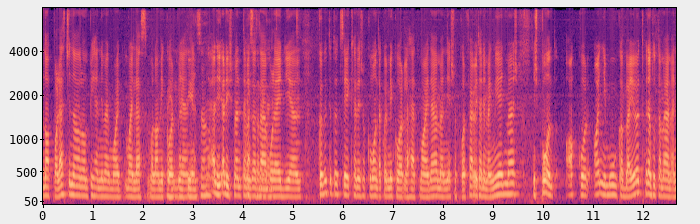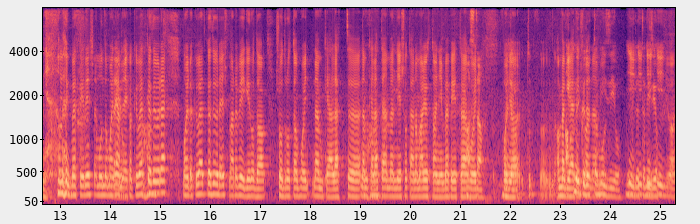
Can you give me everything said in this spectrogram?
nappal ezt csinálom, pihenni meg majd, majd lesz valamikor Meg pihenni. aha. El, el is mentem Azt igazából egy ilyen köbötötött céghez, és akkor mondták, hogy mikor lehet majd elmenni, és akkor felvételi, meg mi egymás, és pont akkor annyi munka bejött, hogy nem tudtam elmenni a megbeszélésre, mondom, majd elmegyek a következőre, majd a következőre, és már a végén oda sodrottam, hogy nem kellett, nem Aha. kellett elmenni, és utána már jött annyi bevétel, Azt hogy, hogy a, a megélhetés működött a vízió. Így, Működött a így, vízió. így, így van.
